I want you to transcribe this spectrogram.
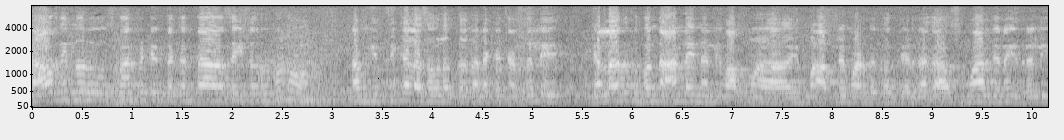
ಸಾವಿರದ ಇನ್ನೂರು ಸ್ಕ್ವೇರ್ ಫೀಟ್ ಇರ್ತಕ್ಕಂಥ ಸೈಟ್ ಅವ್ರೂ ನಮ್ಗೆ ಇದು ಸಿಕ್ಕಲ್ಲ ಸವಲತ್ತು ಅನ್ನೋ ಲೆಕ್ಕಾಚಾರದಲ್ಲಿ ಎಲ್ಲದಕ್ಕೂ ಬಂದು ಆನ್ಲೈನಲ್ಲಿ ನೀವು ಅಪ್ಲೈ ಮಾಡಬೇಕು ಅಂತ ಹೇಳಿದಾಗ ಸುಮಾರು ಜನ ಇದರಲ್ಲಿ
